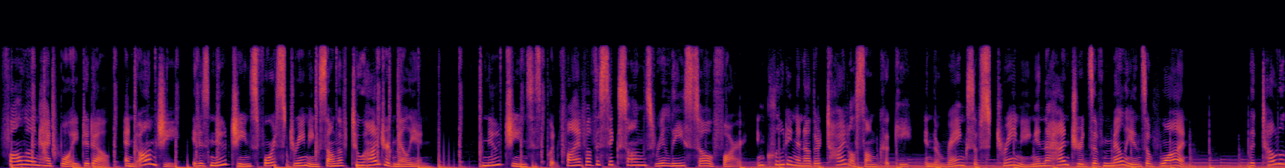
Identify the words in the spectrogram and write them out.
Following Hype Boy Ditto and OMG, it is Jeans' fourth streaming song of 200 million. New Jeans has put five of the six songs released so far, including another title song Cookie, in the ranks of streaming in the hundreds of millions of one. The total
